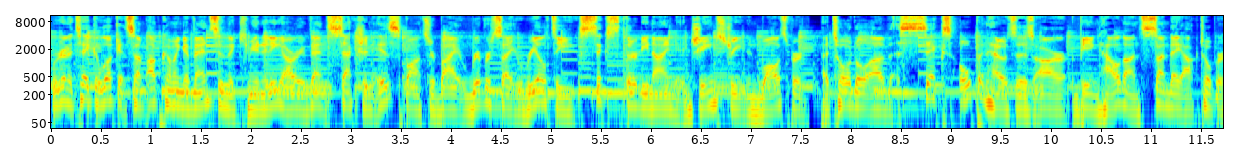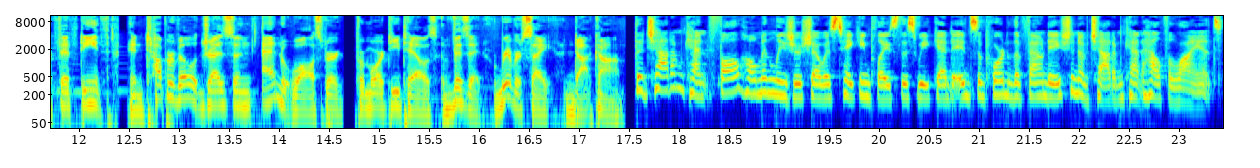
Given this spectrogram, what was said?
We're going to take a look at some upcoming events in the community. Our events section is sponsored by Riverside Realty, 639 James Street in Wallaceburg. A total of six open houses are being held on Sunday, October 15th in Tupperville, Dresden, and Wallaceburg. For more details, visit riversite.com. The Chatham Kent Fall Home and Leisure Show is taking place this weekend in support of the foundation of Chatham Kent Health Alliance.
